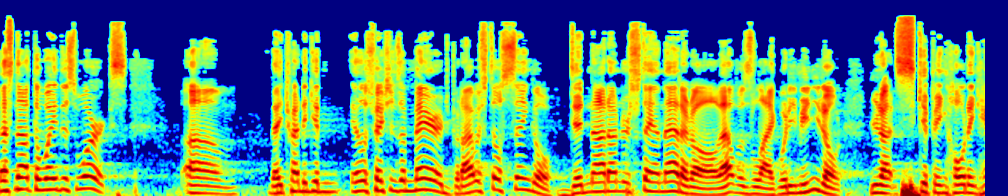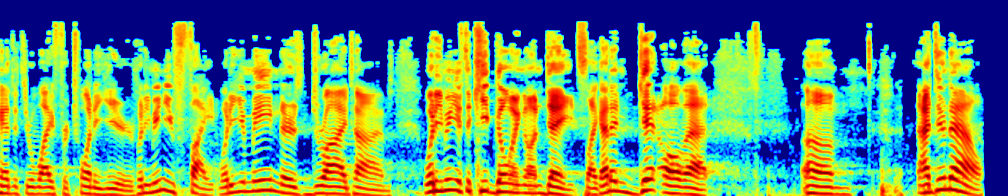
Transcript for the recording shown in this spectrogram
that's not the way this works. Um, they tried to give illustrations of marriage, but I was still single. Did not understand that at all. That was like, what do you mean you don't, you're not skipping holding hands with your wife for 20 years? What do you mean you fight? What do you mean there's dry times? What do you mean you have to keep going on dates? Like, I didn't get all that. Um, I do now.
